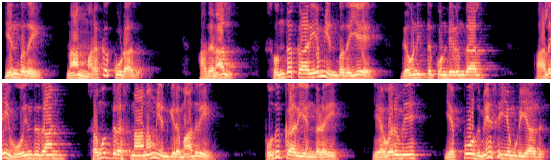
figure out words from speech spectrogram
என்பதை நான் மறக்கக்கூடாது. அதனால் சொந்த காரியம் என்பதையே கவனித்து கொண்டிருந்தால் அலை ஓய்ந்துதான் சமுத்திர ஸ்நானம் என்கிற மாதிரி பொது காரியங்களை எவருமே எப்போதுமே செய்ய முடியாது.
